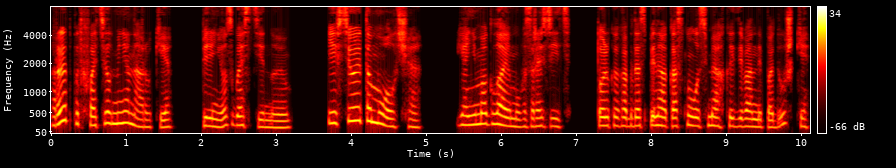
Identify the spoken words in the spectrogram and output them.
Ред подхватил меня на руки, перенес в гостиную. И все это молча. Я не могла ему возразить. Только когда спина коснулась мягкой диванной подушки,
